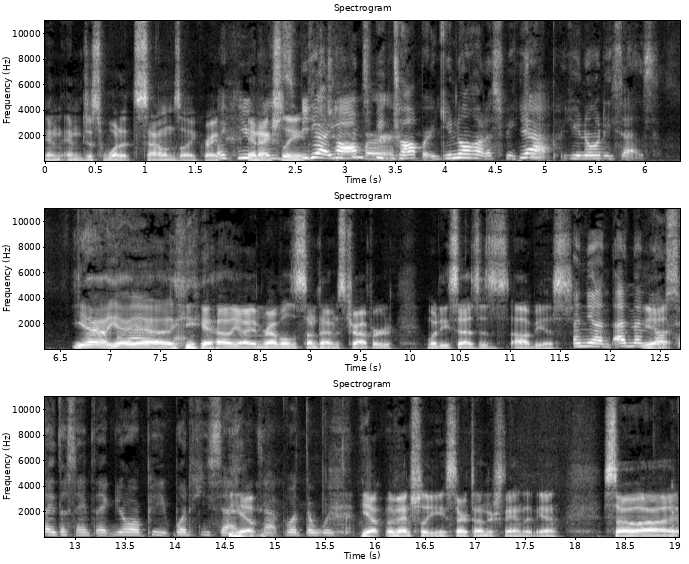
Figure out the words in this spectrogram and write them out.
and, and just what it sounds like, right? Like you and can actually, speak- yeah, you Chopper. can speak chopper. You know how to speak Yeah. chopper. You know what he says. yeah, yeah, yeah, yeah, yeah. In Rebels, sometimes Chopper, what he says is obvious. And yeah, and then Yeah. you'll say the same thing. You'll repeat what he said, Yep. except what the words. are. Yep, eventually you start to understand it, yeah. So, uh,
